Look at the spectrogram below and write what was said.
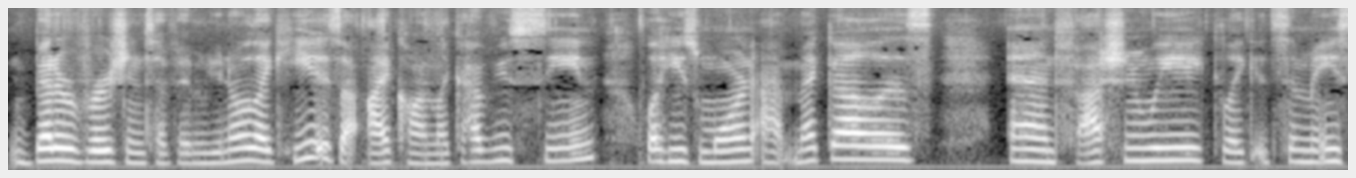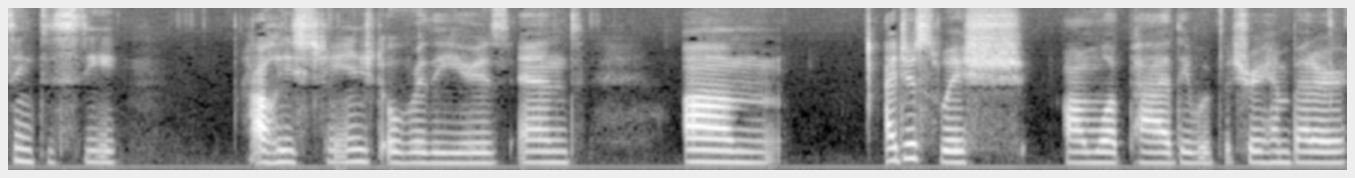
better versions of him. You know, like he is an icon. Like, have you seen what he's worn at Met Galas and Fashion Week? Like, it's amazing to see how he's changed over the years. And um, I just wish on Wattpad they would portray him better.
